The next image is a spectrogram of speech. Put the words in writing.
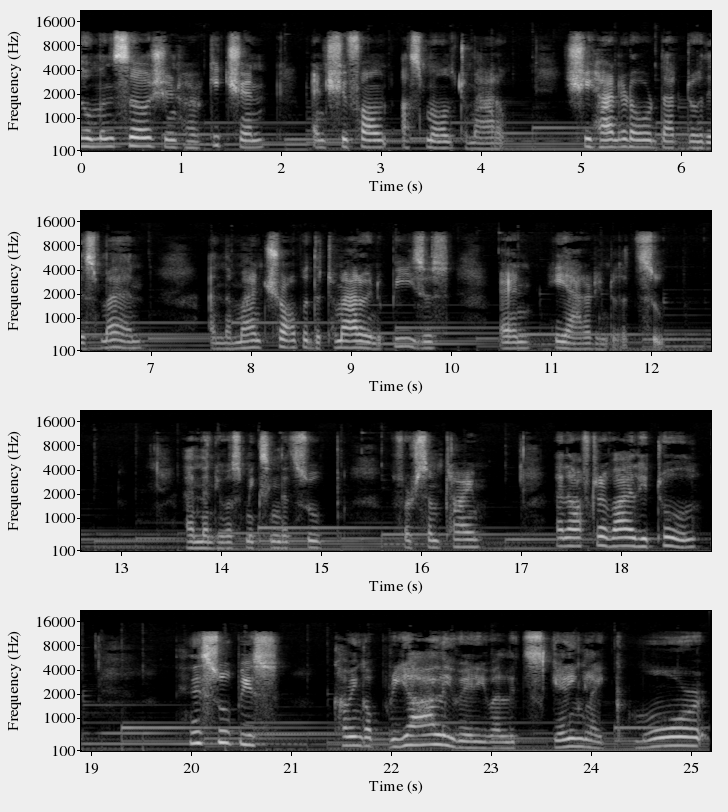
The woman searched in her kitchen and she found a small tomato. She handed over that to this man, and the man chopped the tomato into pieces and he added into the soup. And then he was mixing that soup for some time. And after a while, he told, This soup is coming up really very well. It's getting like more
